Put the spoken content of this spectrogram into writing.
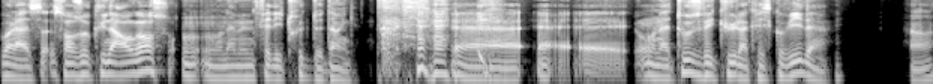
voilà, sans aucune arrogance, on, a même fait des trucs de dingue. Euh, euh, on a tous vécu la crise Covid. Hein.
